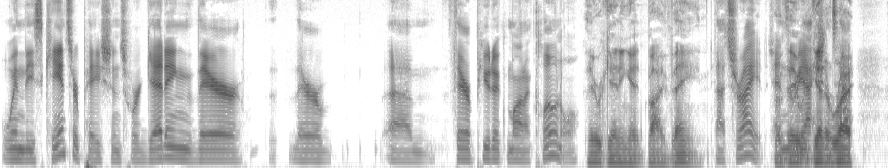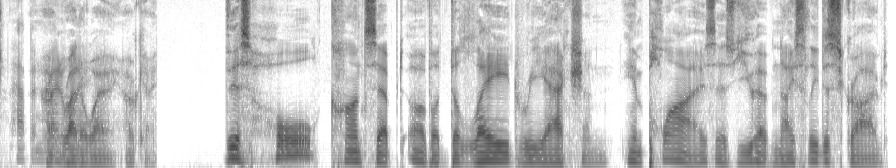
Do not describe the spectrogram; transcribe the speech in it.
when these cancer patients were getting their their um, therapeutic monoclonal. They were getting it by vein. That's right. So and they the would get it right, ha- happen right, right away. away. Okay. This whole concept of a delayed reaction implies, as you have nicely described,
